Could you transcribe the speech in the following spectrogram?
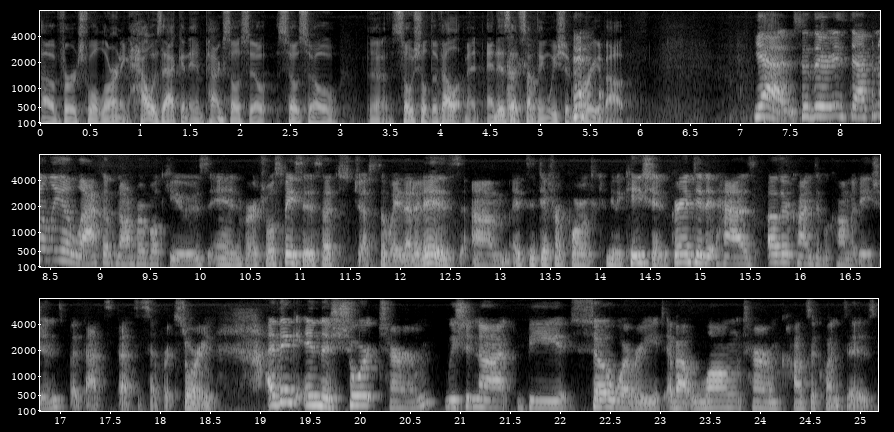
of virtual learning. How is that going to impact social, social, uh, social development? And is that something we should worry about? Yeah, so there is definitely a lack of nonverbal cues in virtual spaces. That's just the way that it is. Um, it's a different form of communication. Granted, it has other kinds of accommodations, but that's that's a separate story. I think in the short term, we should not be so worried about long-term consequences.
